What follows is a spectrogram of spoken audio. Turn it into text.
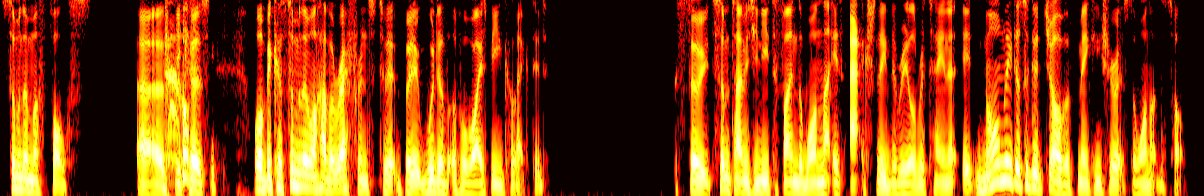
some of them are false uh, because, well, because some of them will have a reference to it, but it would have otherwise been collected. so sometimes you need to find the one that is actually the real retainer. It normally does a good job of making sure it's the one at the top.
